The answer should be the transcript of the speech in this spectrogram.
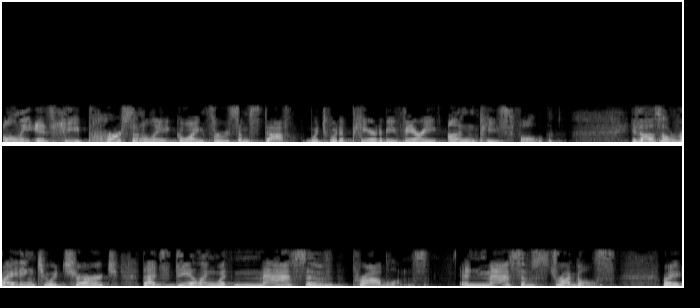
only is he personally going through some stuff which would appear to be very unpeaceful, he's also writing to a church that's dealing with massive problems and massive struggles. Right?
